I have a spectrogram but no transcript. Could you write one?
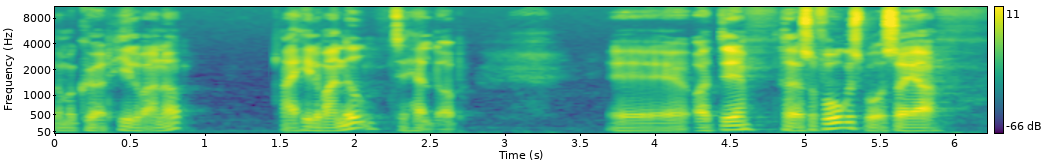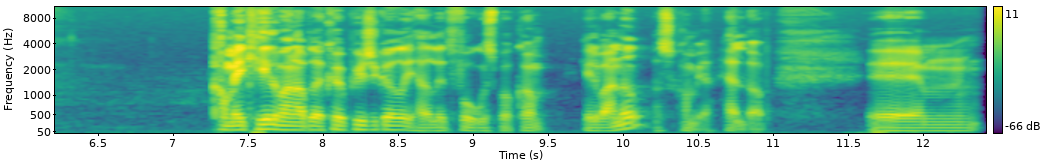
når man kørte hele vejen op, nej, hele vejen ned til halvt op. Øh, og det havde jeg så fokus på, så jeg kom ikke hele vejen op, da jeg kørte preacher. Jeg havde lidt fokus på at komme hele vejen ned, og så kom jeg halvt op. Øhm,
